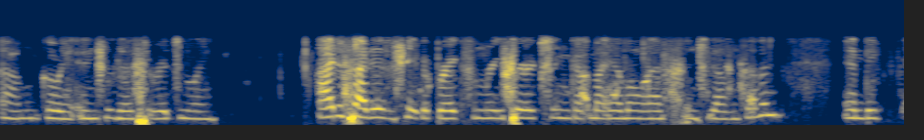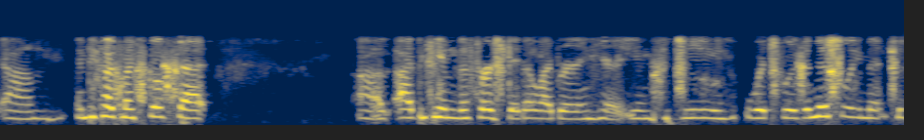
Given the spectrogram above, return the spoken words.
um, going into this originally. I decided to take a break from research and got my MLS in 2007. And, be, um, and because my skill set uh, I became the first data librarian here at UNCG, which was initially meant to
